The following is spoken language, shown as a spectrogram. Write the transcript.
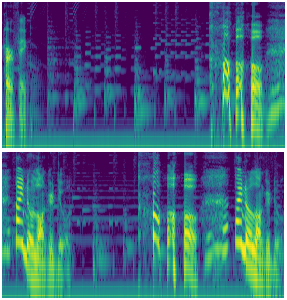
Perfect. Ho ho ho! I no longer duel. Ho ho ho! I no longer duel.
